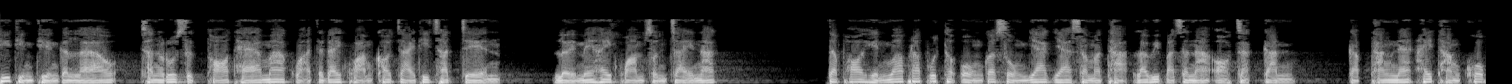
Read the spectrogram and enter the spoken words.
ที่เถียงเถียงกันแล้ว ฉันรู้สึกท้อแท้มากกว่าจะได้ความเข้าใจที่ชัดเจน เลยไม่ให้ความสนใจนัก แต่พอเห็นว่าพระพุทธองค์ก็ทรงแยกแยะสมถะและวิปัสสนาออกจากกัน กับทั้งแนะให้ทำควบ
